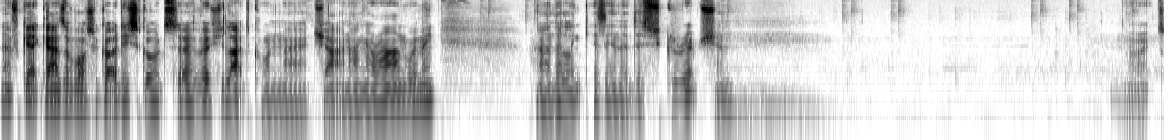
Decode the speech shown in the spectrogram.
Don't forget guys, I've also got a Discord server if you'd like to come and uh, chat and hang around with me. Uh, the link is in the description. Alright,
